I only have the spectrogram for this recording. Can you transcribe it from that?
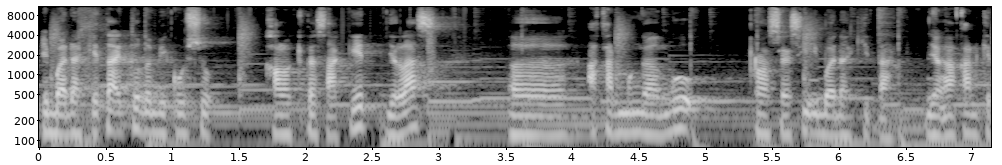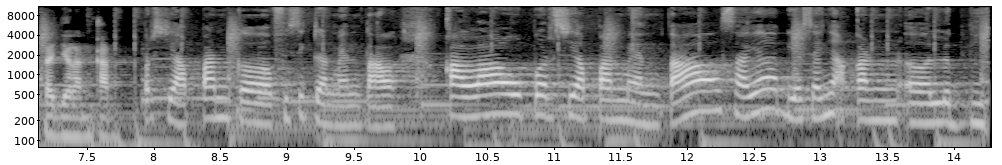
ibadah kita itu lebih kusuk. Kalau kita sakit, jelas uh, akan mengganggu prosesi ibadah kita yang akan kita jalankan. Persiapan ke fisik dan mental. Kalau persiapan mental, saya biasanya akan uh, lebih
